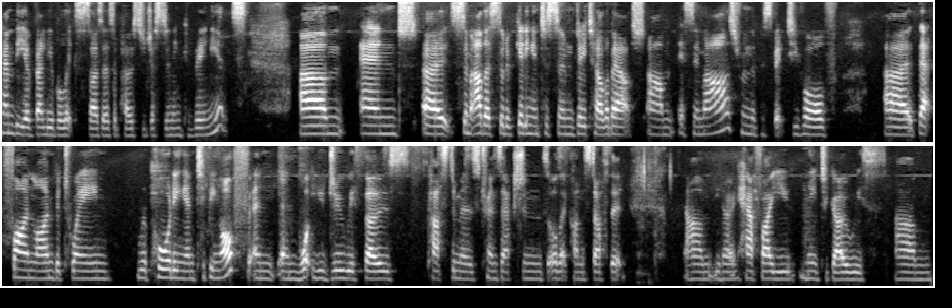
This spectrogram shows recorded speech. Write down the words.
can be a valuable exercise as opposed to just an inconvenience. Um, and uh, some other sort of getting into some detail about um, SMRs from the perspective of uh, that fine line between reporting and tipping off and, and what you do with those customers, transactions, all that kind of stuff that um, you know, how far you need to go with um,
